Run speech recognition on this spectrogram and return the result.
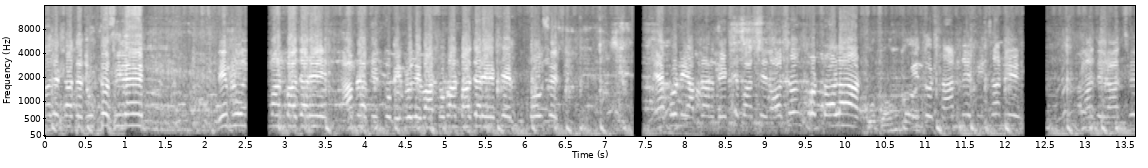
আমাদের সাথে যুক্ত ছিলেন বিমরুল রহমান বাজারে। আমরা কিন্তু বিমরুলি বাসমান বাজারে এসে পৌঁছেছি। এখনই আপনারা দেখতে পাচ্ছেন অসংখ্য ট্রলার। কিন্তু সামনে, পিছনে আমাদের আছে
